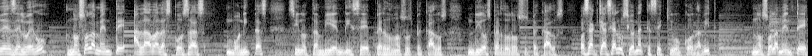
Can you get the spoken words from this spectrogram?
desde luego no solamente alaba las cosas bonitas, sino también dice perdonó sus pecados, Dios perdonó sus pecados. O sea que hace alusión a que se equivocó David. No solamente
